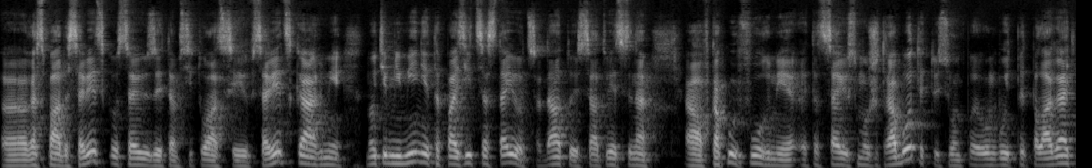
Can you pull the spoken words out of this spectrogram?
распада Советского Союза и там ситуации в советской армии, но тем не менее эта позиция остается, да, то есть, соответственно, а, в какой форме этот союз может работать, то есть он, он будет предполагать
